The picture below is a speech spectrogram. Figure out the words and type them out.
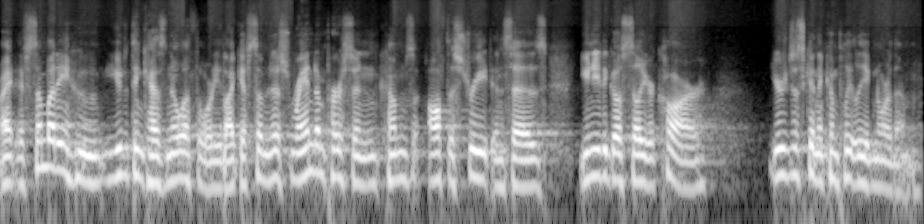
Right? If somebody who you think has no authority, like if some just random person comes off the street and says, You need to go sell your car, you're just going to completely ignore them.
